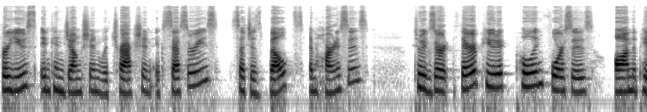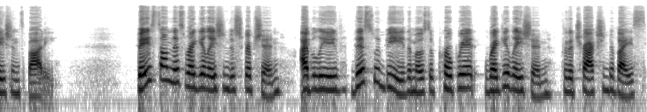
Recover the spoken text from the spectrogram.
for use in conjunction with traction accessories such as belts and harnesses, to exert therapeutic pulling forces on the patient's body. Based on this regulation description, I believe this would be the most appropriate regulation for the traction device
